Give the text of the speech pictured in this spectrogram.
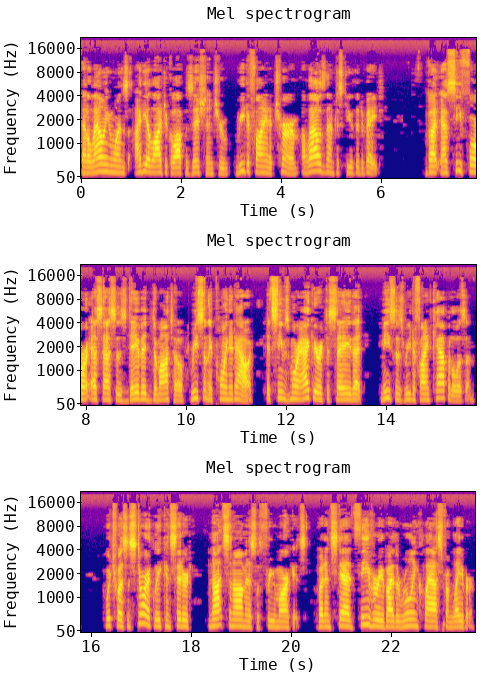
that allowing one's ideological opposition to redefine a term allows them to skew the debate. But as C4SS's David D'Amato recently pointed out, it seems more accurate to say that Mises redefined capitalism, which was historically considered not synonymous with free markets, but instead thievery by the ruling class from labor.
